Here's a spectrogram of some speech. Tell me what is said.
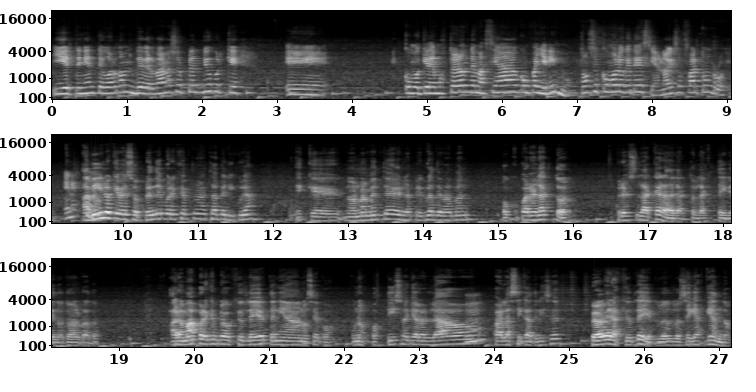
Y el Teniente Gordon de verdad me sorprendió porque eh, como que demostraron demasiado compañerismo. Entonces, como lo que te decía, no hizo falta un Robin. En esto A mí no. lo que me sorprende, por ejemplo, en esta película es que normalmente en las películas de Batman ocupan al actor pero es la cara del actor la que estáis viendo todo el rato. A lo más, por ejemplo, Heath Ledger tenía, no sé, po, unos postizos aquí a los lados ¿Mm? para las cicatrices, pero era Heath Ledger, lo, lo seguías viendo.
